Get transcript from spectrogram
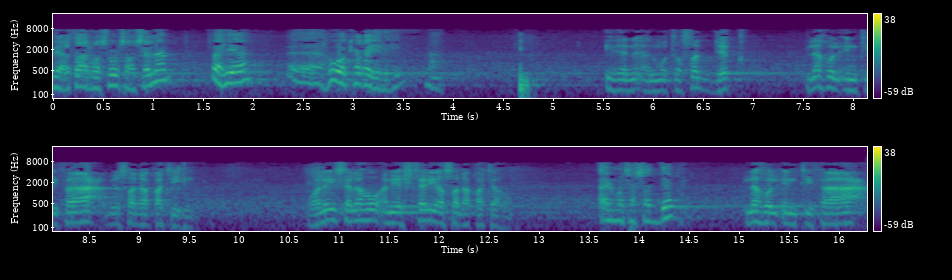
بإعطاء الرسول صلى الله عليه وسلم فهي آه، هو كغيره. نعم. إذا المتصدق له الانتفاع بصدقته وليس له أن يشتري صدقته. المتصدق؟ له الانتفاع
